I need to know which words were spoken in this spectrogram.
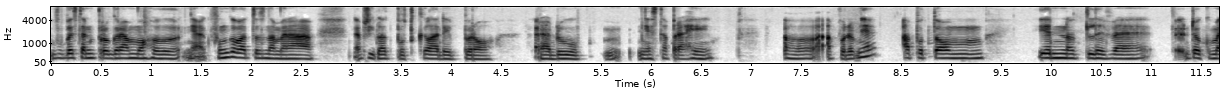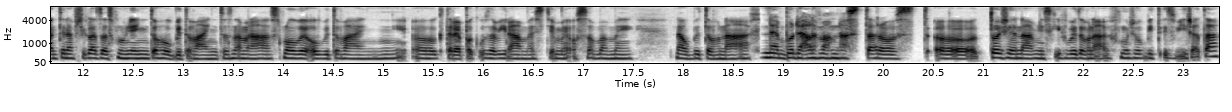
vůbec ten program mohl nějak fungovat. To znamená například podklady pro radu města Prahy eh, a podobně. A potom jednotlivé dokumenty například zasmluvnění toho ubytování, to znamená smlouvy o ubytování, eh, které pak uzavíráme s těmi osobami na ubytovnách. Nebo dále mám na starost eh, to, že na městských ubytovnách můžou být i zvířata,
